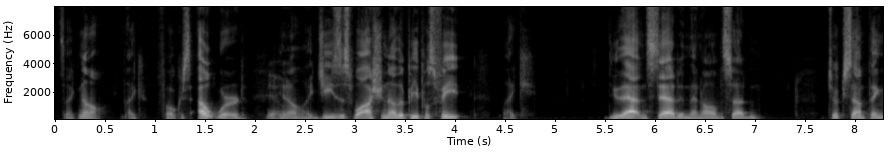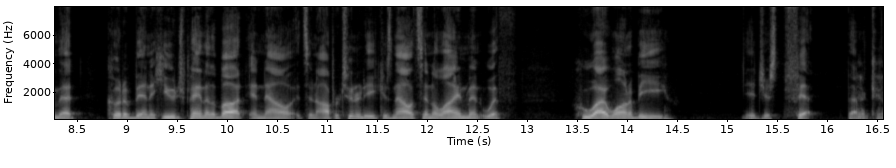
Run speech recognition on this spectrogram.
it's like no, like focus outward. Yeah. You know, like Jesus washing other people's feet. Like do that instead, and then all of a sudden took something that could have been a huge pain in the butt, and now it's an opportunity because now it's in alignment with who I want to be. It just fit. That yeah.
